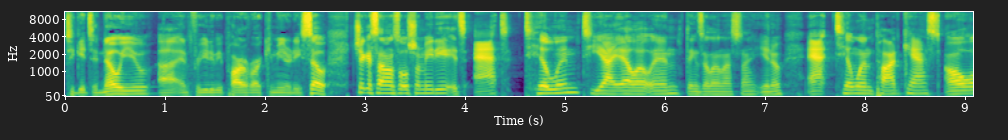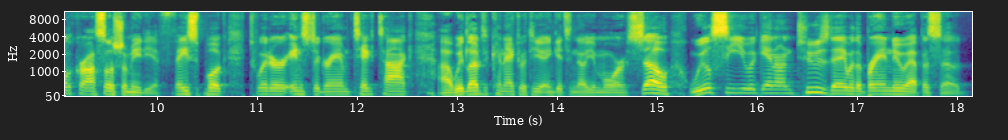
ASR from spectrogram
to get to know you uh, and for you to be part of our community. So check us out on social media. It's at Tillin, T I L L N, Things I Learned Last Night, you know, at Tillin Podcast, all across social media Facebook, Twitter, Instagram, TikTok. Uh, we'd love to connect with you and get to know you more. So we'll see you again on Tuesday with a brand new episode.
